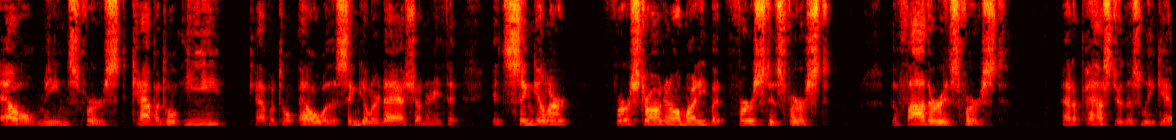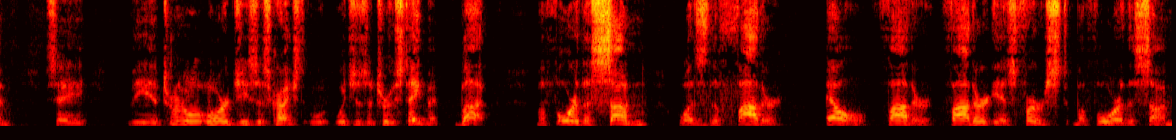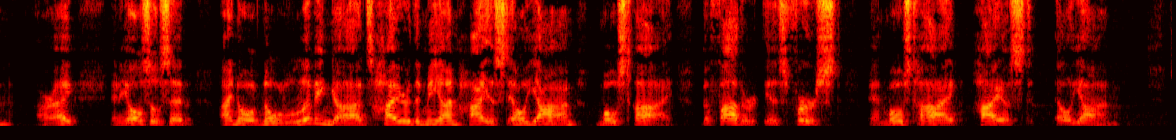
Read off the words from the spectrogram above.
L means first, capital E, capital L with a singular dash underneath it. It's singular, first strong and almighty, but first is first. The Father is first. Had a pastor this weekend say, the eternal Lord Jesus Christ, which is a true statement, but before the Son was the Father, El, Father. Father is first before the Son. All right? And he also said, I know of no living gods higher than me. I'm highest El Elyon, most high. The Father is first and most high, highest El Elyon.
